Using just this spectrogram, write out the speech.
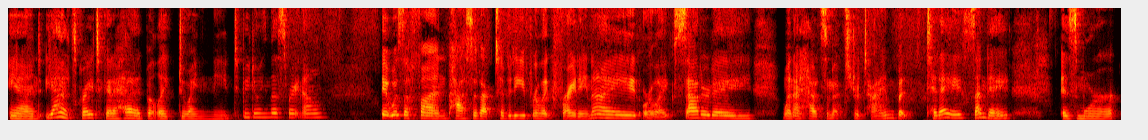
And yeah, it's great to get ahead, but like, do I need to be doing this right now? It was a fun passive activity for like Friday night or like Saturday when I had some extra time. But today, Sunday, is more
